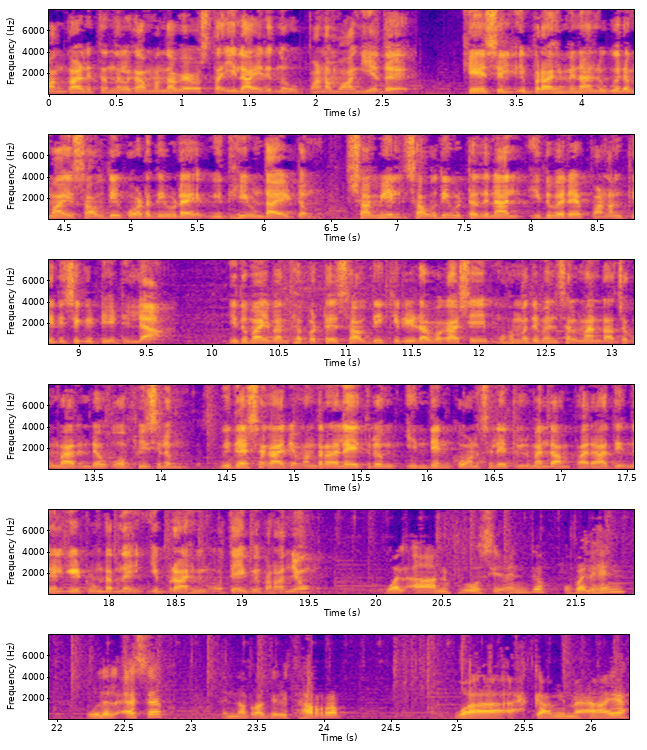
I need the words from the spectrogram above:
പങ്കാളിത്തം നൽകാമെന്ന വ്യവസ്ഥയിലായിരുന്നു പണം വാങ്ങിയത്. കേസിൽ ഇബ്രാഹിമിന് അനുകൂലമായി സൗദി കോടതിയുടെ വിധിയുണ്ടായിട്ടും ഷമീൽ സൗദി വിട്ടതിനാൽ ഇതുവരെ പണം തിരിച്ചു കിട്ടിയിട്ടില്ല. ഇതുമായി ബന്ധപ്പെട്ട് സൗദി കിരീടാവകാശി മുഹമ്മദ് ബിൻ സൽമാൻ രാജകുമാരന്റെ ഓഫീസിലും വിദേശകാര്യ മന്ത്രാലയത്തിലും ഇന്ത്യൻ കോൺസുലേറ്റിലുമെല്ലാം പരാതി നൽകിയിട്ടുണ്ടെന്ന് ഇബ്രാഹിം ഒത്തേബി പറഞ്ഞു والان فلوسي عنده وفي الهند وللاسف ان الرجل يتهرب واحكامي معايا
